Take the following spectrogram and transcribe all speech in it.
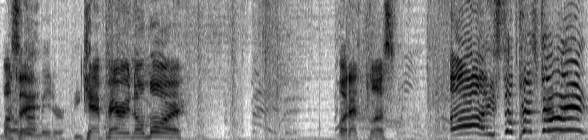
No, say you can't parry no more. Oh, that's plus. Oh, he's still pissed through it.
